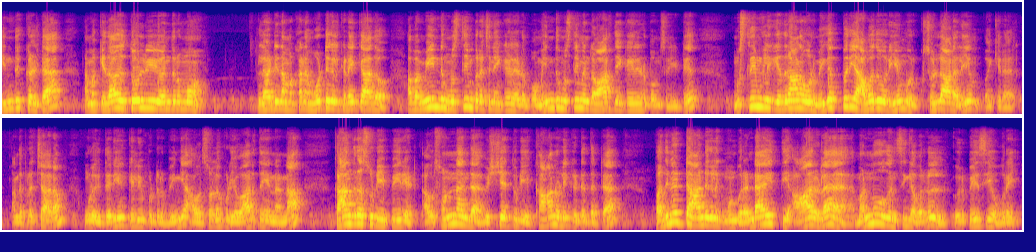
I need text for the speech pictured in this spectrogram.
ஹிந்துக்கள்கிட்ட நமக்கு ஏதாவது தோல்வி வந்துருமோ? இல்லாட்டி நமக்கான ஓட்டுகள் கிடைக்காதோ? அப்போ மீண்டும் முஸ்லீம் பிரச்சனை கையில் எடுப்போம். இந்து முஸ்லீம் என்ற வார்த்தையை கையில் எடுப்போம் சொல்லிட்டு முஸ்லீம்களுக்கு எதிரான ஒரு மிகப்பெரிய அவதூறையும் ஒரு சொல்லாடலையும் வைக்கிறார். அந்த பிரச்சாரம் உங்களுக்கு தெரியும் கேள்விப்பட்டிருப்பீங்க. அவர் சொல்லக்கூடிய வார்த்தை என்னன்னா காங்கிரஸுடைய பீரியட் அவர் சொன்ன அந்த விஷயத்துடைய காணொலி கிட்டத்தட்ட பதினெட்டு ஆண்டுகளுக்கு முன்பு ரெண்டாயிரத்தி ஆறில் மன்மோகன் சிங் அவர்கள் ஒரு பேசிய உரை.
